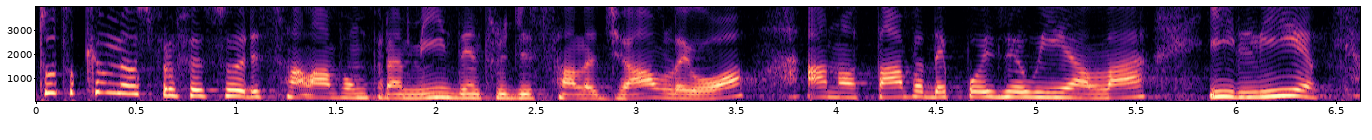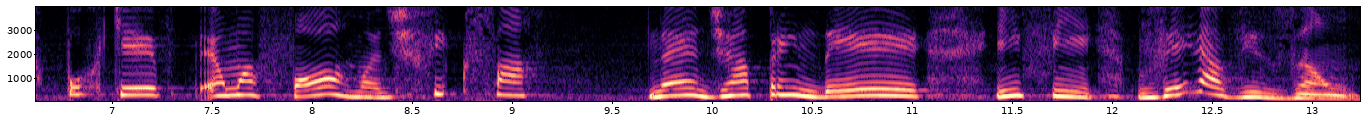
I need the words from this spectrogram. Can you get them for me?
Tudo que os meus professores falavam para mim dentro de sala de aula, eu ó, anotava, depois eu ia lá e lia, porque é uma forma de fixar. Né, de aprender, enfim, ver a visão,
